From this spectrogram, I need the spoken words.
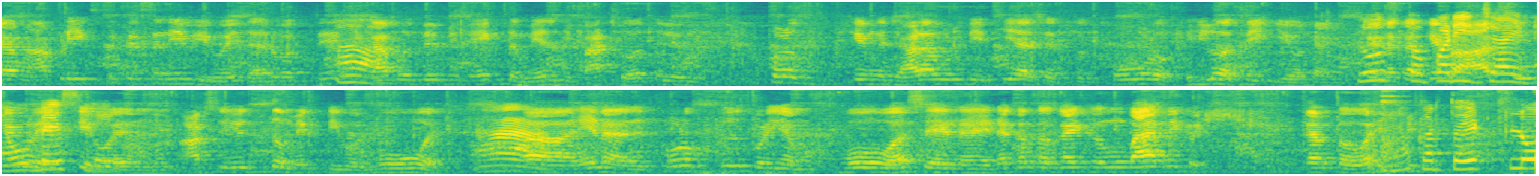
આમ આપણી એક્સપેક્ટેશન એવી હોય દર વખતે આપણું baby એકદમ healthy પાછું હતું એવું. થોડોક કેમ કે ઝાડા ઉલટી થયા છે તો થોડો ઢીલો થઈ ગયો છે એમ. તો પડી જાય ને, ઓબેસલી. RCU એકદમ એક્ટિવ હોય બહુ હોય હા. એના થોડોક loose પડી એમ. બહુ હશે ને એના કરતા કંઈક હું બહાર નીકળી કરતો હોય. નકર તો એટલો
